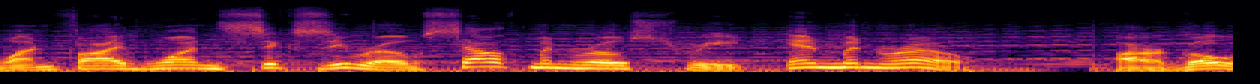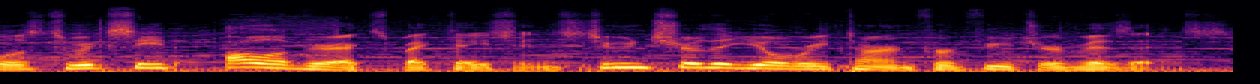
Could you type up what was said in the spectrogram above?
15160 South Monroe Street in Monroe. Our goal is to exceed all of your expectations to ensure that you'll return for future visits.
